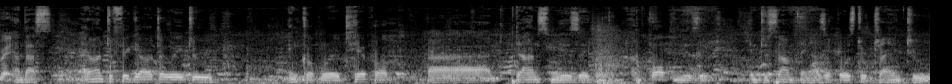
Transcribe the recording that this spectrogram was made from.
right. and that's I want to figure out a way to incorporate hip hop and dance music and pop music into something as opposed to trying to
